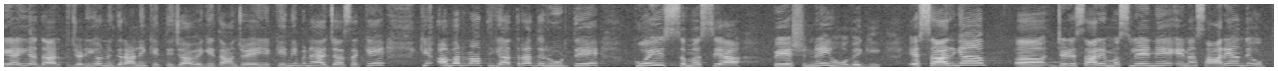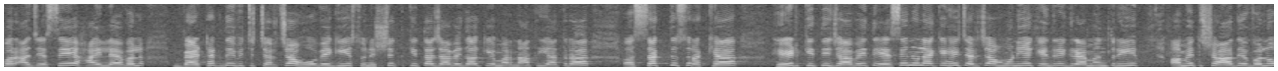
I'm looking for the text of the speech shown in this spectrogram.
AI ਆਧਾਰਿਤ ਜਿਹੜੀ ਹੈ ਉਹ ਨਿਗਰਾਨੀ ਕੀਤੀ ਜਾਵੇਗੀ ਤਾਂ ਜੋ ਇਹ ਯਕੀਨੀ ਬਣਾਇਆ ਜਾ ਸਕੇ ਕਿ ਅਮਰਨਾਥ ਯਾਤਰਾ ਦੇ ਰੂਟ ਤੇ ਕੋਈ ਸਮੱਸਿਆ ਪੇਸ਼ ਨਹੀਂ ਹੋਵੇਗੀ। ਇਹ ਸਾਰੀਆਂ ਜਿਹੜੇ ਸਾਰੇ ਮਸਲੇ ਨੇ, ਇਹਨਾਂ ਸਾਰਿਆਂ ਦੇ ਉੱਪਰ ਅੱਜ ਇਸੇ ਹਾਈ ਲੈਵਲ ਬੈਠਕ ਦੇ ਵਿੱਚ ਚਰਚਾ ਹੋਵੇਗੀ। ਸੁਨਿਸ਼ਚਿਤ ਕੀਤਾ ਜਾਵੇਗਾ ਕਿ ਅਮਰਨਾਥ ਯਾਤਰਾ ਸਖਤ ਸੁਰੱਖਿਆ ਹੇਠ ਕੀਤੀ ਜਾਵੇ ਤੇ ਇਸੇ ਨੂੰ ਲੈ ਕੇ ਇਹ ਚਰਚਾ ਹੋਣੀ ਹੈ। ਕੇਂਦਰੀ ਗ੍ਰਹਿ ਮੰਤਰੀ ਅਮਿਤ ਸ਼ਾਹ ਦੇ ਵੱਲੋਂ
